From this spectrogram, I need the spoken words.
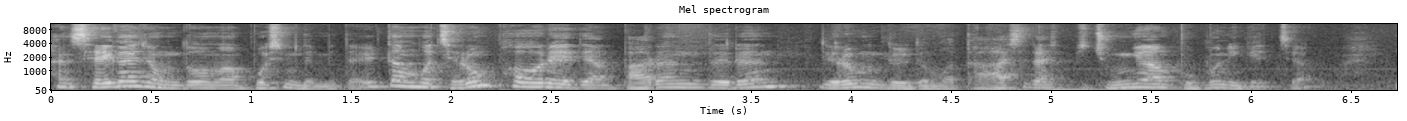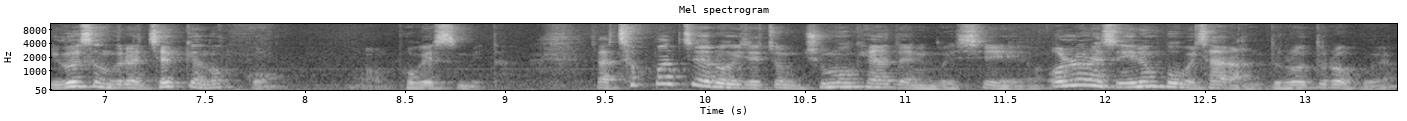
한 세 가지 정도만 보시면 됩니다. 일단 뭐 제롬 파월에 대한 발언들은 여러분들도 뭐 다 아시다시피 중요한 부분이겠죠. 이것은 그냥 제껴놓고 어, 보겠습니다. 자 첫 번째로 이제 좀 주목해야 되는 것이 언론에서 이런 부분이 잘 안 들어오더라고요.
